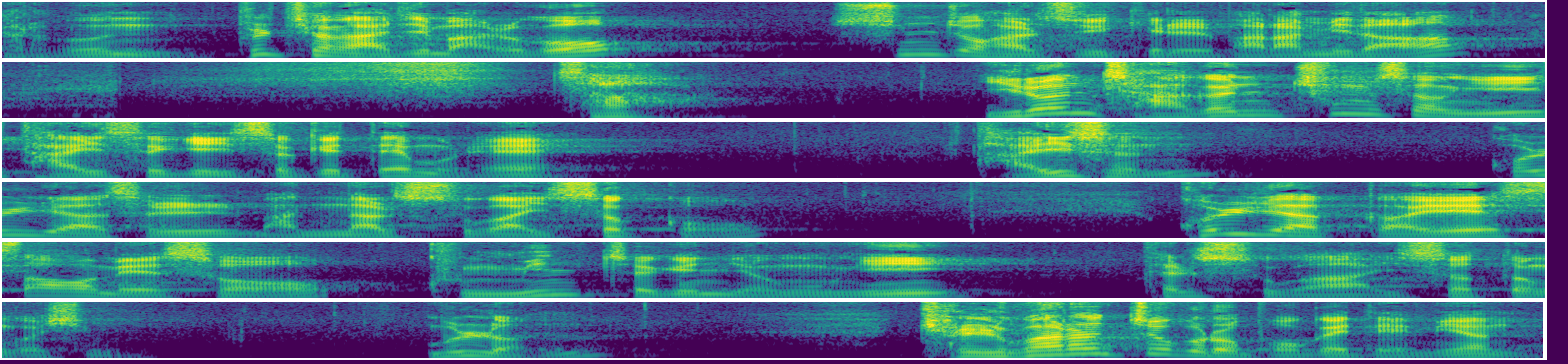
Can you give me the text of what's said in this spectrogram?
여러분 불평하지 말고 순종할 수 있기를 바랍니다. 자, 이런 작은 충성이 다윗에게 있었기 때문에 다윗은 골리앗을 만날 수가 있었고 골리앗과의 싸움에서 국민적인 영웅이 될 수가 있었던 것입니다. 물론 결과론적으로 보게 되면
